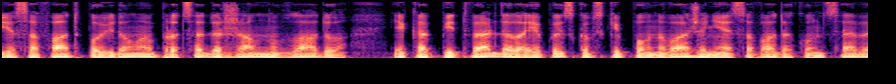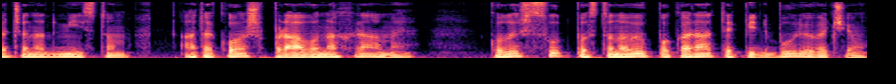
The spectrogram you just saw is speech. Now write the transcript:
Йосафат повідомив про це державну владу, яка підтвердила єпископські повноваження Йосафата Кунцевича над містом, а також право на храми. Коли ж суд постановив покарати підбурювачів,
